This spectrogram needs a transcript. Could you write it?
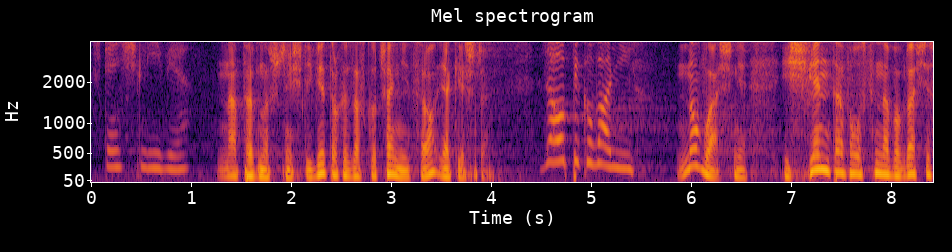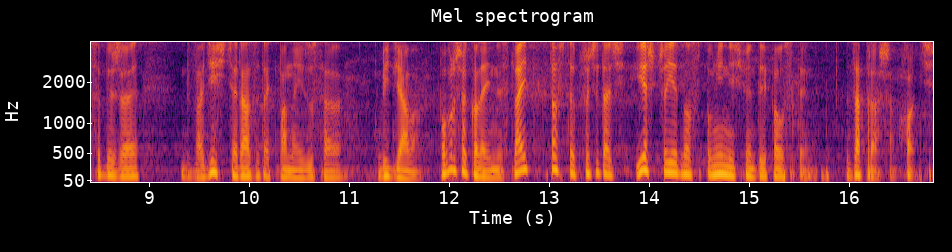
Szczęśliwie. Na pewno szczęśliwie, trochę zaskoczeni, co? Jak jeszcze? Zaopiekowani. No właśnie. I święta Faustyna, wyobraźcie sobie, że 20 razy tak Pana Jezusa widziała. Poproszę kolejny slajd. Kto chce przeczytać jeszcze jedno wspomnienie świętej Faustyny? Zapraszam, chodź.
